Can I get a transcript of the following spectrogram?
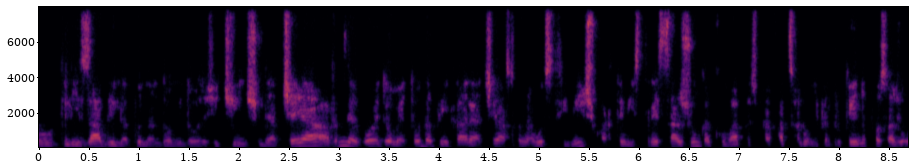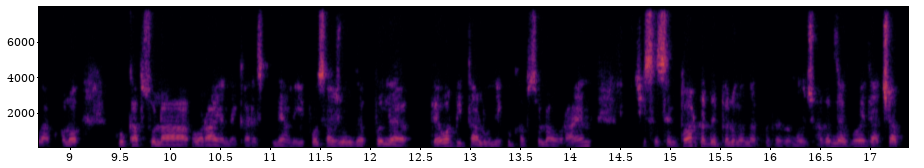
utilizabilă până în 2025. De aceea avem nevoie de o metodă prin care acei astronauți trimiși cu Artemis 3 să ajungă cumva pe suprafața lunii, pentru că ei nu pot să ajungă acolo cu capsula Orion de care spuneam. Ei pot să ajungă până pe orbita lunii cu capsula Orion și să se întoarcă de pe lună înapoi pe Pământ. Și avem nevoie de acea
